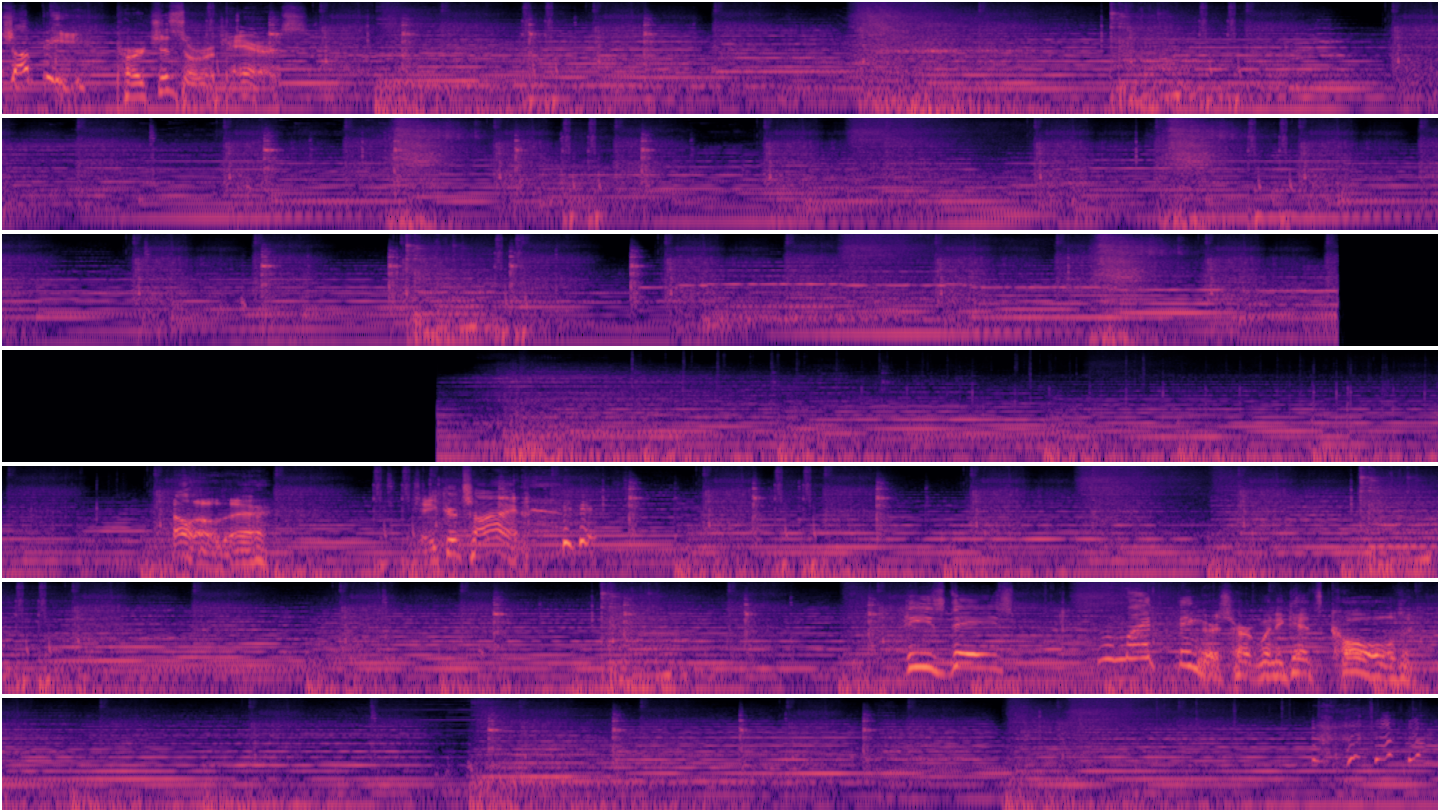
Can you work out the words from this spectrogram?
Shall it be? Purchase or repairs? Hello there. Take your time. These days, my fingers hurt when it gets cold. Ha ha ha!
